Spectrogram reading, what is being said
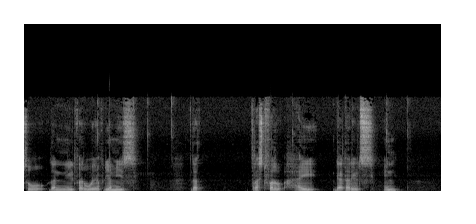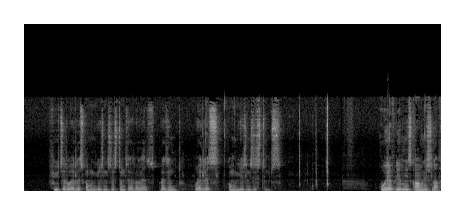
So the need for OFDM is the thrust for high data rates in future wireless communication systems as well as present wireless communication systems. OFDM is combination of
